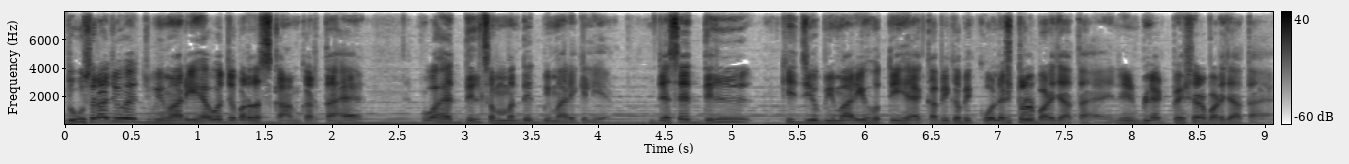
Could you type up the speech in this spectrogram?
दूसरा जो बीमारी है, वो ज़बरदस्त काम करता है, वह है दिल संबंधित बीमारी के लिए। जैसे दिल की जो बीमारी होती है कभी कभी कोलेस्ट्रॉल बढ़ जाता है, यानी ब्लड प्रेशर बढ़ जाता है।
